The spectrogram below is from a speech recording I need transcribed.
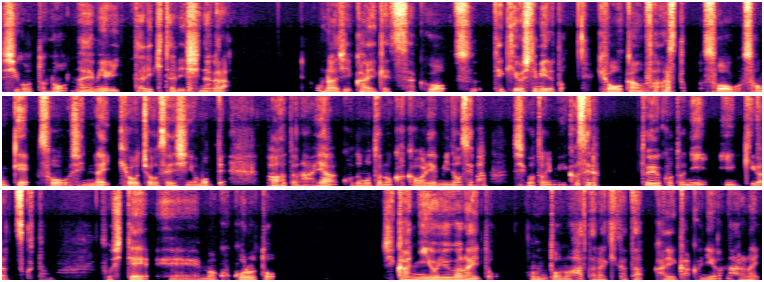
仕事の悩みを行ったり来たりしながら、同じ解決策を適用してみると、共感ファースト、相互尊敬、相互信頼、協調精神を持って、パートナーや子供との関わりを見直せば、仕事にも活かせるということに気がつくと。そして、えー、まあ、心と時間に余裕がないと、本当の働き方、改革にはならない。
